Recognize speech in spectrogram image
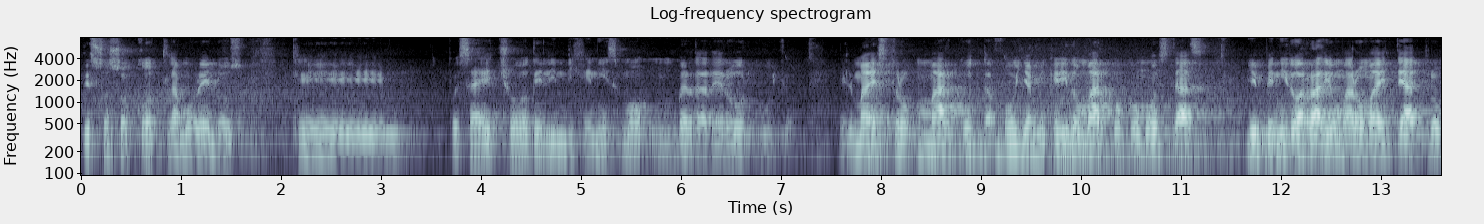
de Sosocotla, Morelos, que pues ha hecho del indigenismo un verdadero orgullo el maestro Marco Tafoya. Mi querido Marco, ¿cómo estás? Bienvenido a Radio Maroma de Teatro.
